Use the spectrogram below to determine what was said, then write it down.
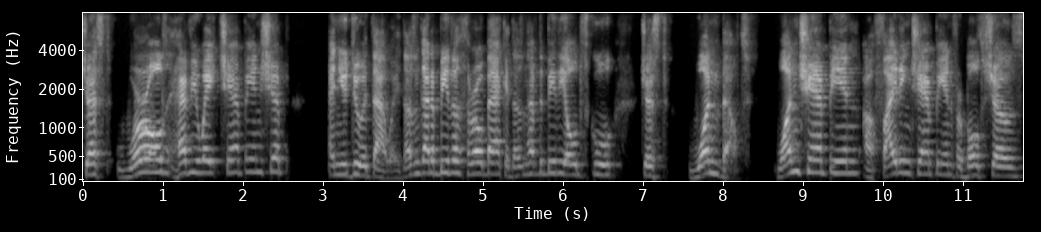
just world heavyweight championship and you do it that way. It doesn't got to be the throwback, it doesn't have to be the old school, just one belt, one champion, a fighting champion for both shows.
